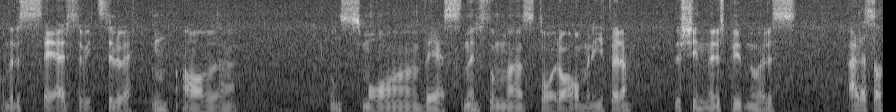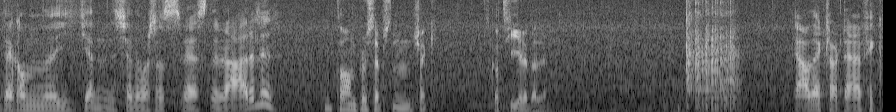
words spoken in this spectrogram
Og dere ser så vidt silhuetten av eh, noen små vesener som står og har omringet dere. Det skinner i spydene deres. Er det sånn at jeg kan gjenkjenne hva slags vesener det er, eller? Ta en perception check. Skal ti eller bedre. Ja, det er klart jeg fikk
